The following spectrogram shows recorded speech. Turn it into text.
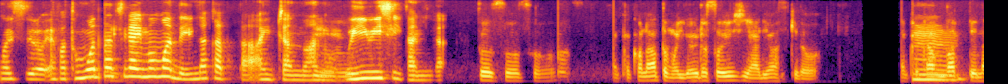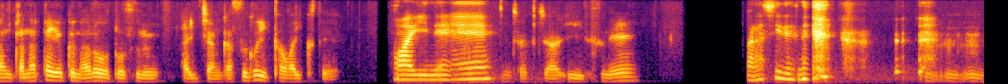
面白い。やっぱ友達が今までいなかった愛ちゃんのあのうん初々しい感じが。そうそうそう。なんかこの後もいろいろそういうシーンありますけど、なんか頑張ってなんか仲良くなろうとする愛ちゃんがすごい可愛くて、可愛いね。めちゃくちゃいいですね。素晴らしいですね。うんうんうん。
